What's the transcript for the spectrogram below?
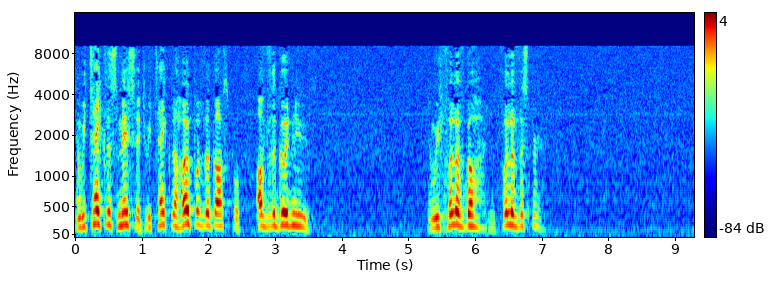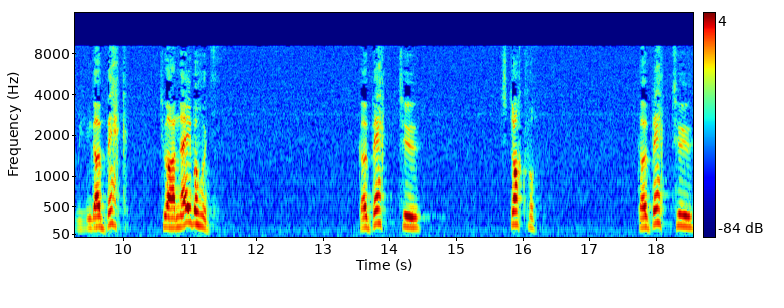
and we take this message, we take the hope of the gospel, of the good news, and we're full of God and full of the Spirit, we can go back to our neighborhoods, go back to Stockville, Go back to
